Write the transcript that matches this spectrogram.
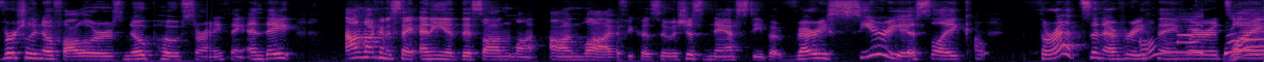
virtually no followers no posts or anything. And they I'm not going to say any of this on li- on live because it was just nasty, but very serious, like Oh. threats and everything. Oh my where it's Gosh.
